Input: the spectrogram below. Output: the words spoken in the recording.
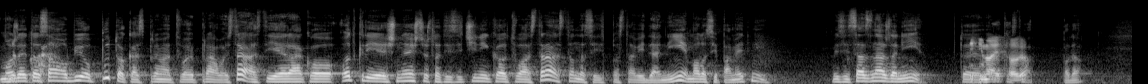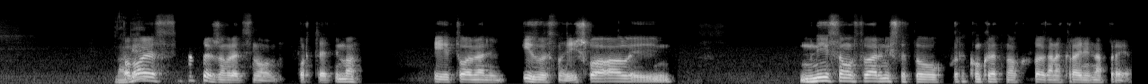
Možda je to samo bio putokaz prema tvojoj pravoj strasti, jer ako otkriješ nešto što ti se čini kao tvoja strast, onda se ispostavi da nije, malo si pametniji. Mislim, sad znaš da nije. To je Ima i toga. Pa da. Okay. Pa ja se pretežam recimo portretima i to je meni izvrsno išlo, ali nisam u stvari ništa to konkretno oko toga na kraju ni napravio.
